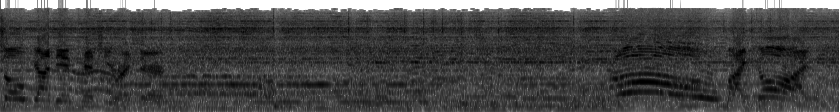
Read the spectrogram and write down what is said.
So goddamn catchy right there. Oh my god!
